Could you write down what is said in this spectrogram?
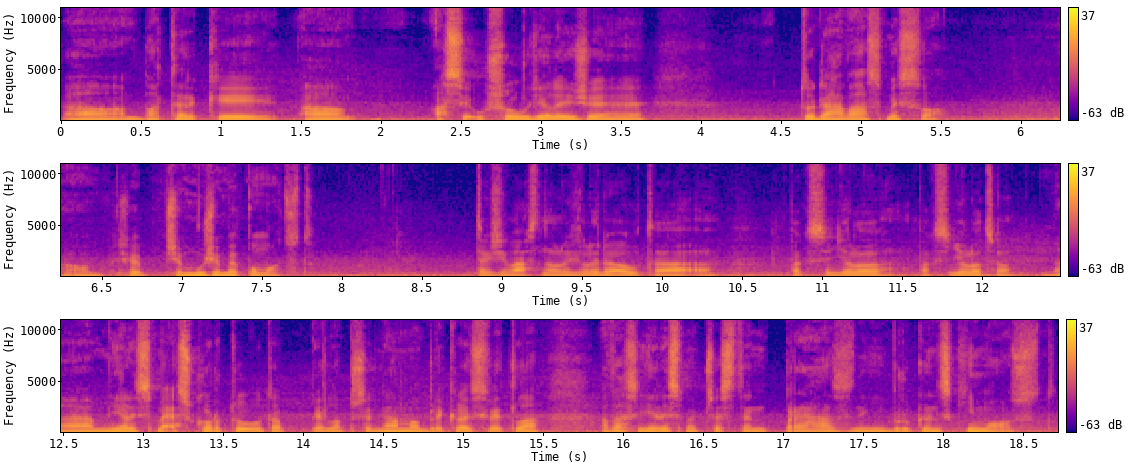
a baterky a asi usoudili, že to dává smysl, no, že, že můžeme pomoct. Takže vás naložili do auta a pak se dělo, pak se dělo co? A měli jsme eskortu, ta jela před náma, blikaly světla a vlastně jeli jsme přes ten prázdný Brooklynský most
